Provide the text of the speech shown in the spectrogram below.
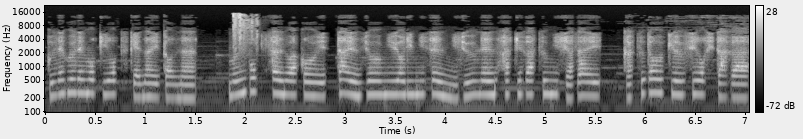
くれぐれも気をつけないとな。ムンボキさんはこういった炎上により2020年8月に謝罪、活動休止をしたが、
